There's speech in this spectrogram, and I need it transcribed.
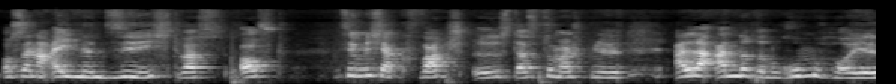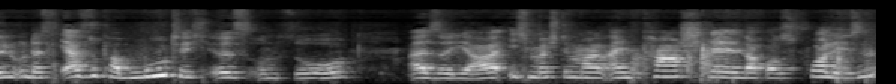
aus seiner eigenen Sicht, was oft ziemlicher Quatsch ist, dass zum Beispiel alle anderen rumheulen und dass er super mutig ist und so. Also ja, ich möchte mal ein paar Stellen daraus vorlesen,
